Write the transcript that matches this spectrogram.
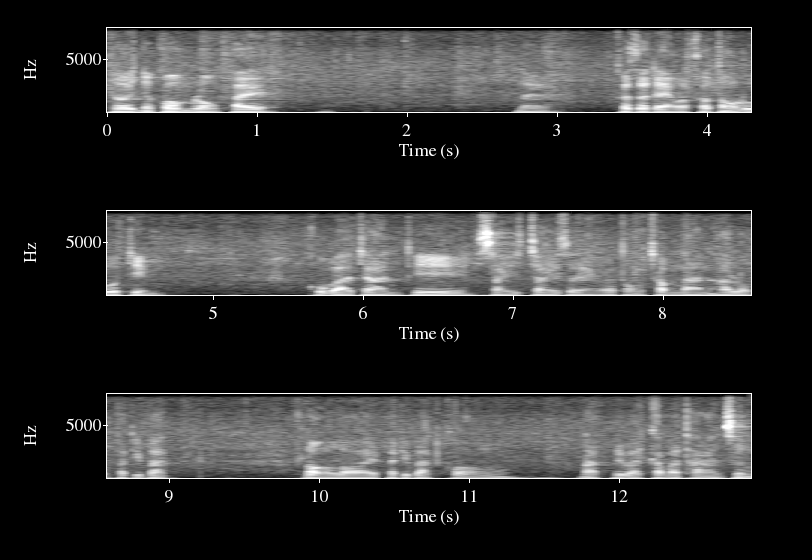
เดินโยกมลงไปเนี่ยก็แสดงว่าเขาต้องรู้จริงครูบาอาจารย์ที่ใส่ใจแสดงว่าต้องชำนาญอารมณ์ปฏิบัติล่องลอยปฏิบัติของนักปฏิบัติกรรมฐาน ซึ่ง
